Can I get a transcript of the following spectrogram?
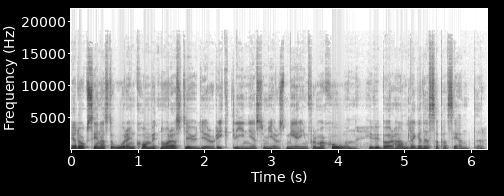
Det har dock senaste åren kommit några studier och riktlinjer som ger oss mer information hur vi bör handlägga dessa patienter.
